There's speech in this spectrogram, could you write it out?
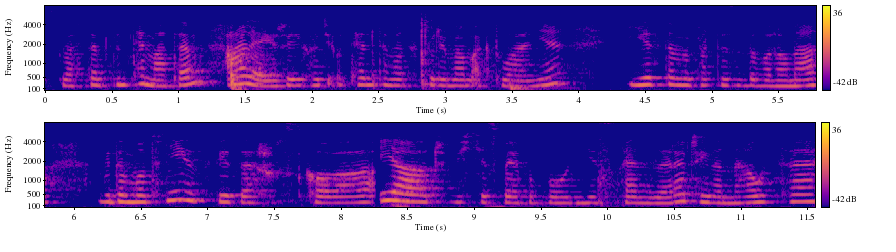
z następnym tematem, ale jeżeli chodzi o ten temat, który mam aktualnie, jestem naprawdę zadowolona. Wiadomo, to nie jest wiedza szóstkowa. Ja oczywiście swoje popołudnie spędzę raczej na nauce,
